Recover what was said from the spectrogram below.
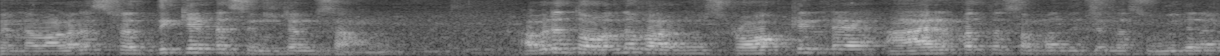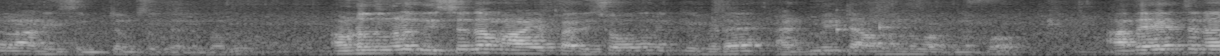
പിന്നെ വളരെ ശ്രദ്ധിക്കേണ്ട സിംറ്റംസ് ആണ്. അവർ തുറന്നു പറഞ്ഞു സ്ട്രോക്കിന്റെ ആരംഭത്തെ സംബന്ധിച്ചുള്ള സൂചനകളാണ് ഈ സിംറ്റംസ് തരുന്നത്. അതുകൊണ്ട് നിങ്ങൾ വിശദമായ പരിശോധനയ്ക്ക് ഇവിടെ അഡ്മിറ്റ് ആവണമെന്ന് പറഞ്ഞപ്പോൾ അദ്ദേഹത്തിന്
